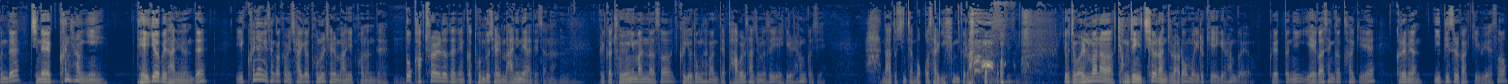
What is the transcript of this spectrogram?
근데 지네 큰 형이 대기업에 다니는데 이 큰 형이 생각하면 자기가 돈을 제일 많이 버는데 또 각출하려다 되니까 돈도 제일 많이 내야 되잖아. 그러니까 조용히 만나서 그 여동생한테 밥을 사주면서 얘기를 한 거지. 하, 나도 진짜 먹고 살기 힘들어. 요즘 얼마나 경쟁이 치열한 줄 알아? 뭐 이렇게 얘기를 한 거예요. 그랬더니 얘가 생각하기에 그러면 이 빚을 갚기 위해서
